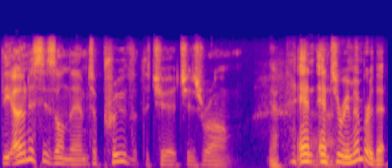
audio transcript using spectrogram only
The onus is on them to prove that the church is wrong. Yeah, and uh, and to remember that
